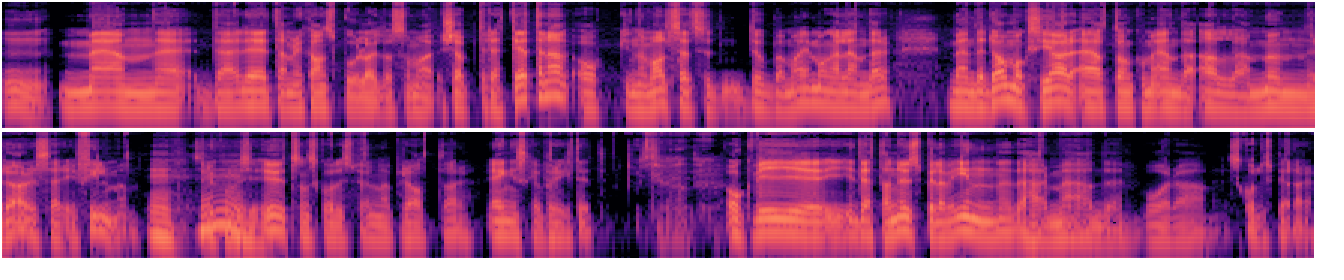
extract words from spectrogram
Mm. Men eh, där det är ett amerikanskt bolag då som har köpt rättigheterna och normalt sett så dubbar man i många länder. Men det de också gör är att de kommer ändra alla munrörelser i filmen. Mm. Så det kommer se ut som skådespelarna pratar engelska på riktigt. Och vi, i detta nu spelar vi in det här med våra skådespelare.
